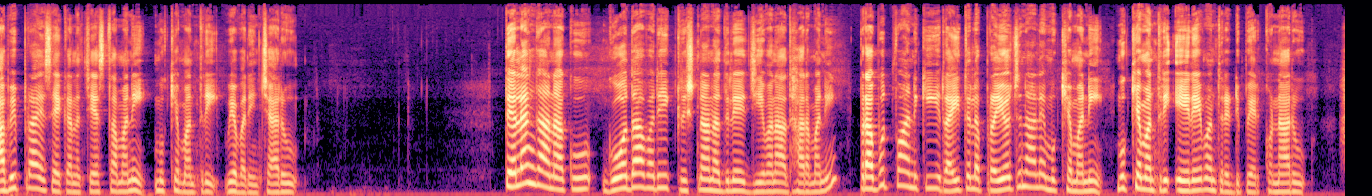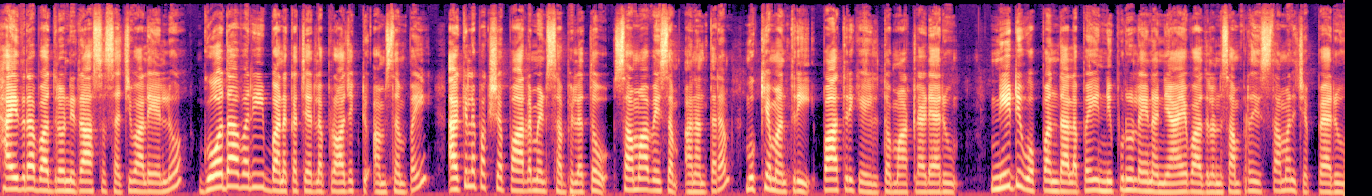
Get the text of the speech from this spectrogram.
అభిప్రాయ సేకరణ చేస్తామని ముఖ్యమంత్రి వివరించారు. తెలంగాణకు గోదావరి కృష్ణానదులే జీవనాధారమని ప్రభుత్వానికి రైతుల ప్రయోజనాలే ముఖ్యమని ముఖ్యమంత్రి ఏ రేవంత్ రెడ్డి పేర్కొన్నారు. హైదరాబాద్లోని రాష్ట్ర సచివాలయంలో గోదావరి బనకచెర్ల ప్రాజెక్టు అంశంపై అఖిలపక్ష పార్లమెంట్ సభ్యులతో సమావేశం అనంతరం ముఖ్యమంత్రి పాత్రికేయులతో మాట్లాడారు. నీటి ఒప్పందాలపై నిపుణులైన న్యాయవాదులను సంప్రదిస్తామని చెప్పారు.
